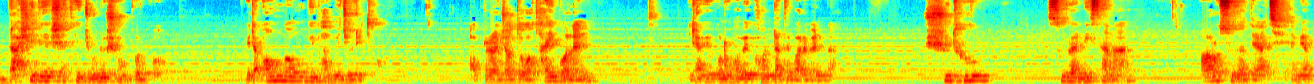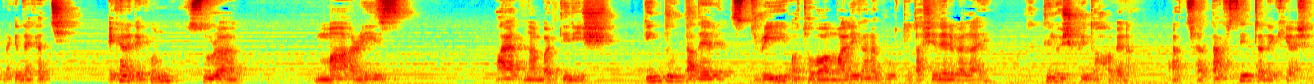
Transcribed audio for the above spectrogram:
দাসীদের সাথে যৌন সম্পর্ক এটা অঙ্গাঙ্গিভাবে জড়িত। আপনারা যত কথাই বলেন, এটাকে কোনোভাবে খণ্ডাতে পারবেন না। শুধু সুরা নিসানা আরও সুরাতে আছে, আমি আপনাকে দেখাচ্ছি। এখানে দেখুন, সুরা মা রিজ আয়াত নাম্বার তিরিশ। কিন্তু তাদের স্ত্রী অথবা মালিকানাভুক্ত দাসীদের বেলায় তিরস্কৃত হবে না। আচ্ছা তাফসিরটা দেখে আসেন।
